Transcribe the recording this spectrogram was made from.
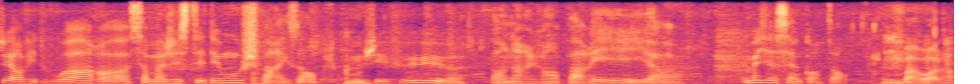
J'ai envie de voir euh, Sa Majesté des Mouches par exemple, que hmm. j'ai vu euh, en arrivant à Paris il y a, mais il y a 50 ans. Bah voilà,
